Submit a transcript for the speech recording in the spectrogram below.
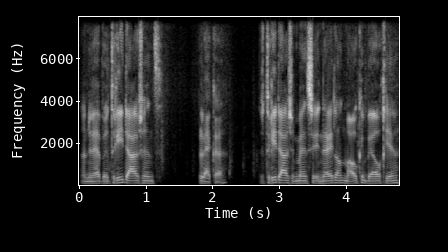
Nou, nu hebben we 3000 plekken. Dus 3000 mensen in Nederland, maar ook in België,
